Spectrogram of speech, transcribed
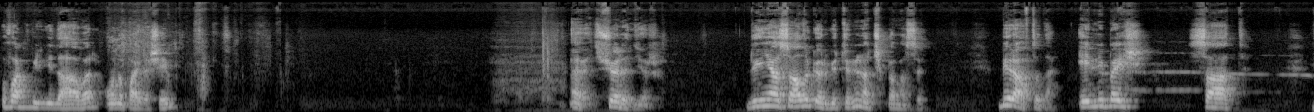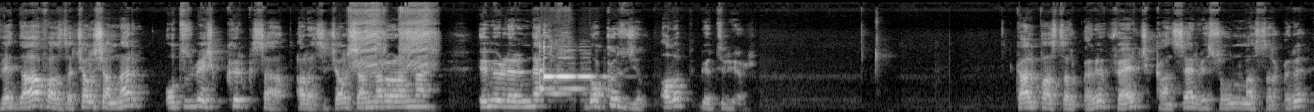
ufak bilgi daha var. Onu paylaşayım. Evet şöyle diyor. Dünya Sağlık Örgütü'nün açıklaması. Bir haftada 55 saat ve daha fazla çalışanlar 35-40 saat arası çalışanlar oranla ömürlerinden 9 yıl alıp götürüyor. Kalp hastalıkları, felç, kanser ve solunum hastalıkları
